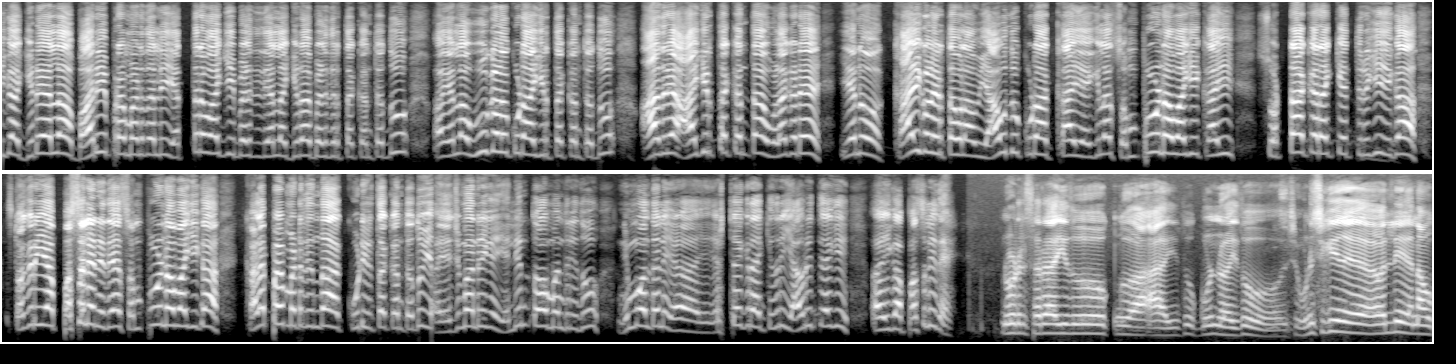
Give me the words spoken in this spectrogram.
ಈಗ ಗಿಡ ಎಲ್ಲ ಭಾರಿ ಪ್ರಮಾಣದಲ್ಲಿ ಎತ್ತರವಾಗಿ ಬೆಳೆದಿದೆ. ಎಲ್ಲ ಗಿಡ ಬೆಳೆದಿರ್ತಕ್ಕಂಥದ್ದು ಎಲ್ಲ ಹೂಗಳು ಕೂಡ ಆಗಿರ್ತಕ್ಕಂಥದ್ದು. ಆದರೆ ಆಗಿರ್ತಕ್ಕಂಥ ಒಳಗಡೆ ಏನು ಕಾಯಿಗಳು ಇರ್ತಾವಲ್ಲ, ಅವು ಯಾವುದು ಕೂಡ ಕಾಯಿ ಆಗಿಲ್ಲ. ಸಂಪೂರ್ಣವಾಗಿ ಕಾಯಿ ಸೊಟ್ಟಾಕಾರಕ್ಕೆ ತಿರುಗಿ ಈಗ ತೊಗರಿಯ ಫಸಲೇನಿದೆ, ಸಂಪೂರ್ಣವಾಗಿ ಈಗ ಕಳಪೆ ಮಟ್ಟದಿಂದ ಕೂಡಿರ್ತಕ್ಕಂಥದ್ದು. ಯಜಮಾನರಿಗೆ ಎಲ್ಲಿಂದ ತೊಗೊಂಬಂದ್ರಿ ಇದು? ನಿಮ್ಮ ಹೊಲದಲ್ಲಿ ಎಷ್ಟು ಎಕರೆ ಹಾಕಿದ್ರಿ, ಯಾವ ರೀತಿಯಾಗಿ ಈಗ ಫಸಲಿದೆ? ನೋಡ್ರಿ ಸರ ಇದು ಇದು ಗುಣ ಇದು ಹುಣಸಿಗೆ ಅಲ್ಲಿ ನಾವು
